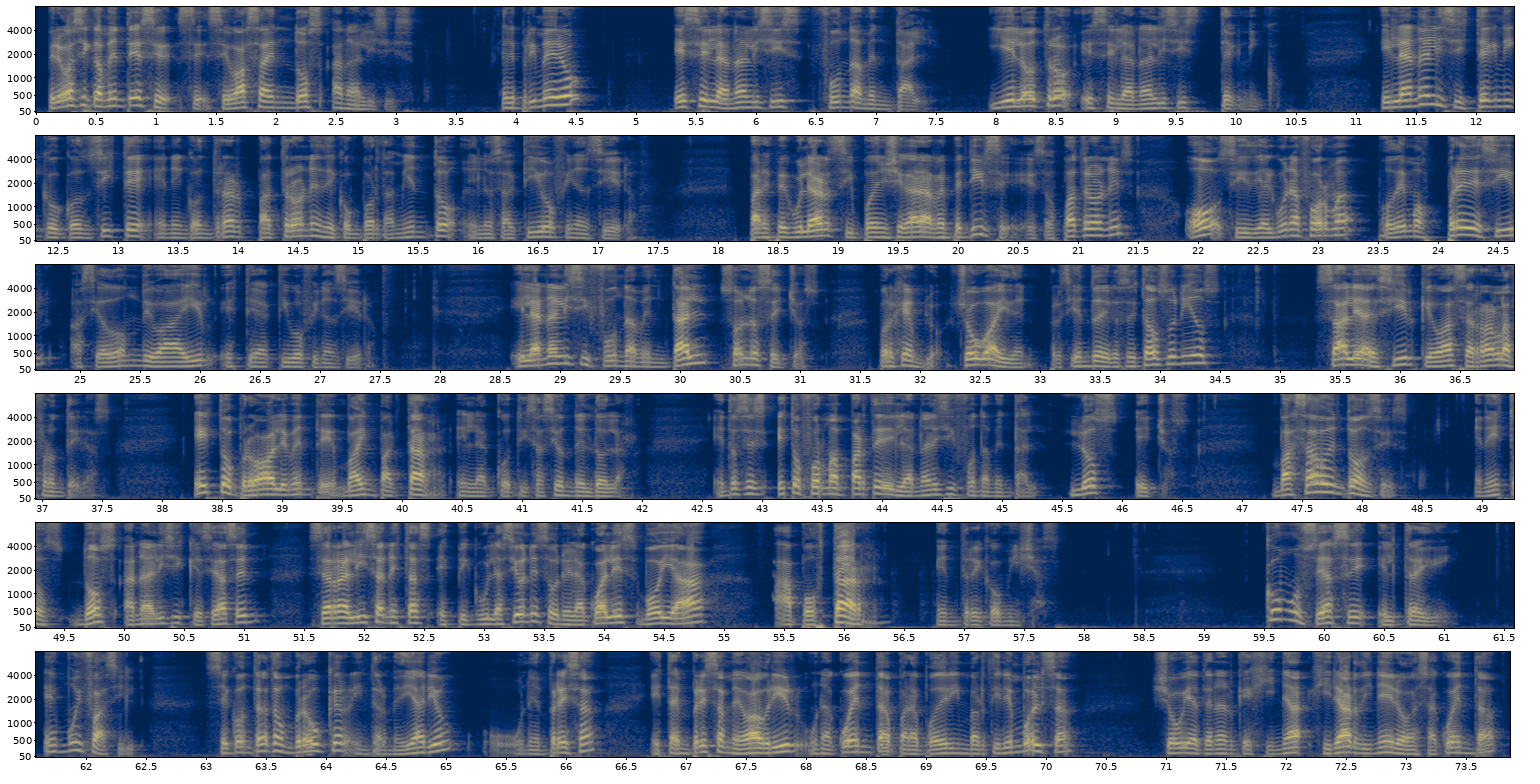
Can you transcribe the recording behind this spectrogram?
Pero básicamente se, se, basa en dos análisis. El primero es el análisis fundamental y el otro es el análisis técnico. El análisis técnico consiste en encontrar patrones de comportamiento en los activos financieros, para especular si pueden llegar a repetirse esos patrones o si de alguna forma podemos predecir hacia dónde va a ir este activo financiero. El análisis fundamental son los hechos. Por ejemplo, Joe Biden, presidente de los Estados Unidos, sale a decir que va a cerrar las fronteras. Esto probablemente va a impactar en la cotización del dólar. Entonces, esto forma parte del análisis fundamental, los hechos. Basado entonces en estos dos análisis que se hacen, se realizan estas especulaciones sobre las cuales voy a apostar, entre comillas. ¿Cómo se hace el trading? Es muy fácil. Se contrata un broker intermediario, una empresa, esta empresa me va a abrir una cuenta para poder invertir en bolsa. Yo voy a tener que girar dinero a esa cuenta.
